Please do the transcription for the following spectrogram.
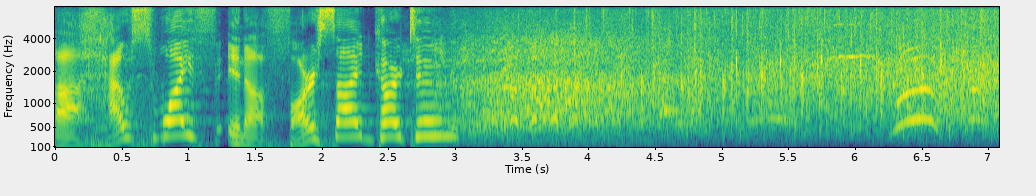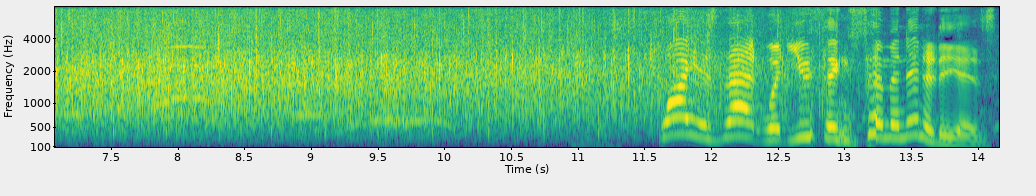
A housewife in a Far Side cartoon? Why is that what you think femininity is?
